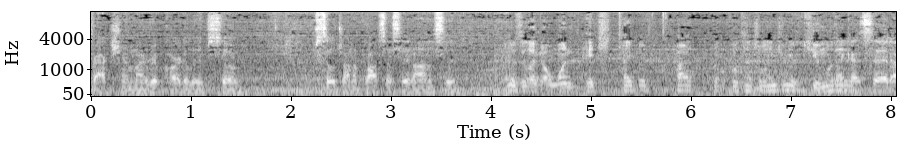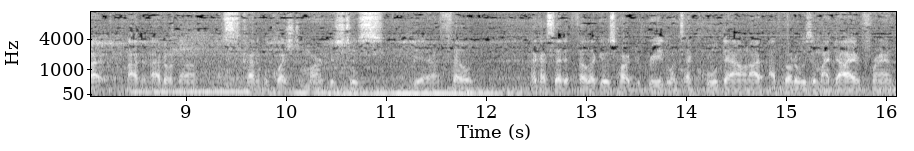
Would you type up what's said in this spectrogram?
fracture in my rib cartilage. So I'm still trying to process it, honestly. Was it like a one pitch type of potential injury or cumulative? Like I said, I, I, I don't know. It's kind of a question mark. It's just, yeah, I felt, like I said, it felt like it was hard to breathe once I cooled down. I, I thought it was in my diaphragm,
